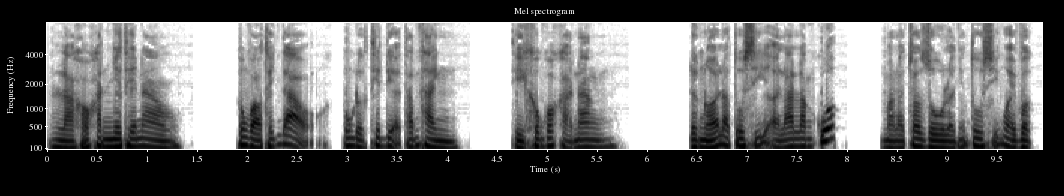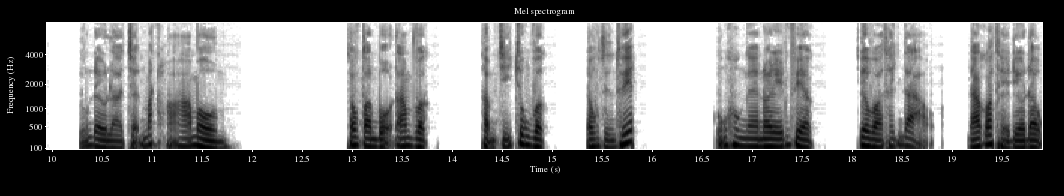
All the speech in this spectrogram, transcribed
là khó khăn như thế nào. Không vào thánh đạo, không được thiên địa tán thành, thì không có khả năng. Đừng nói là tu sĩ ở La Lăng Quốc, mà là cho dù là những tu sĩ ngoại vực, cũng đều là trợn mắt hóa mồm. Trong toàn bộ Nam vực, thậm chí Trung vực, trong truyền thuyết cũng không nghe nói đến việc chưa vào thánh đạo đã có thể điều động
